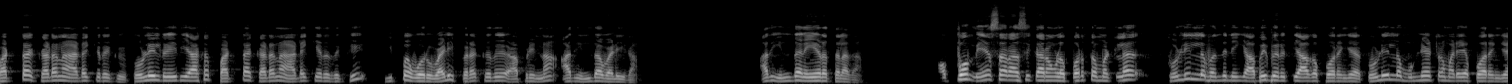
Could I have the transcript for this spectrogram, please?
பட்ட கடனை அடைக்கிறதுக்கு தொழில் ரீதியாக பட்ட கடனை அடைக்கிறதுக்கு இப்போ ஒரு வழி பிறக்குது அப்படின்னா அது இந்த வழி தான் அது இந்த நேரத்தில் தான் அப்போ மேச ராசிக்காரவங்களை பொறுத்த மட்டும் தொழிலில் வந்து நீங்கள் அபிவிருத்தி ஆக போகிறீங்க தொழிலில் முன்னேற்றம் அடைய போகிறீங்க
